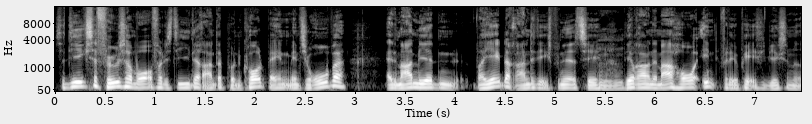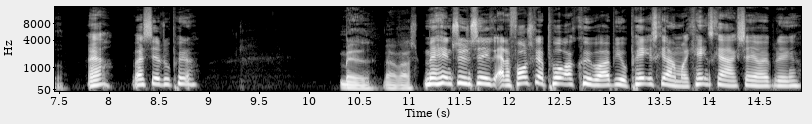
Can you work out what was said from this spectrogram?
så de er ikke så følsomme over for de stigende renter på den korte bane, mens i Europa er det meget mere den variable rente, de er eksponeret til. Mm. Det rammer meget hårdere ind for de europæiske virksomheder. Ja. Hvad siger du, Peter? Med, hvad var Med hensyn til, er der forskel på at købe op i europæiske og amerikanske aktier i øjeblikket?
